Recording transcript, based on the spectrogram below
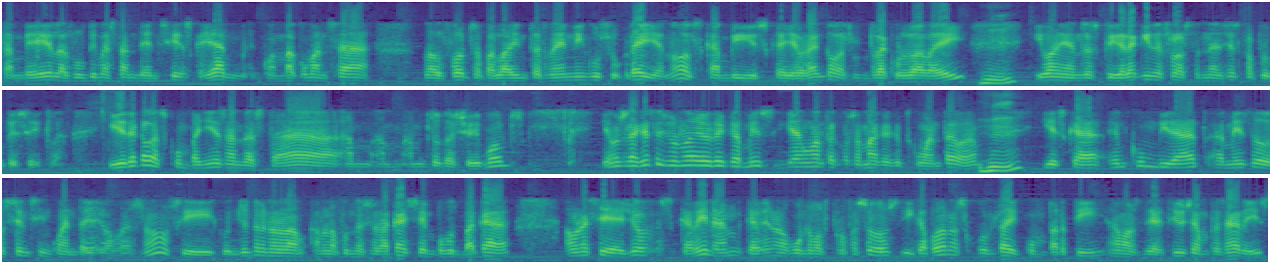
també les últimes tendències que hi ha. Quan va començar l'Alfons a parlar d'internet ningú s'ho creia, no?, els canvis que hi haurà, com es recordava ell, Mm. i bueno, i ens explicarà quines són les tendències pel proper segle. I crec que les companyies han d'estar amb, amb, amb tot això i molts. Llavors, en aquesta jornada jo crec que més hi ha una altra cosa maca que et comentava, uh Mhm. -huh. i és que hem convidat a més de 250 joves, no? O sigui, conjuntament amb la, amb la Fundació de Caixa hem pogut becar a una sèrie de joves que venen, que venen alguns dels professors i que poden escoltar i compartir amb els directius i empresaris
